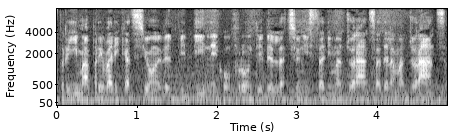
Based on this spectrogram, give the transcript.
prima prevaricazione del PD nei confronti dell'azionista di maggioranza della maggioranza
